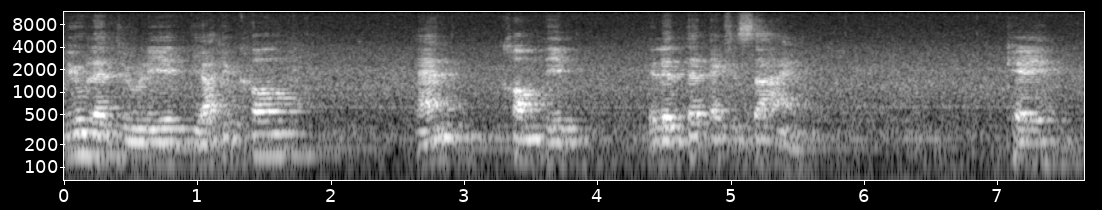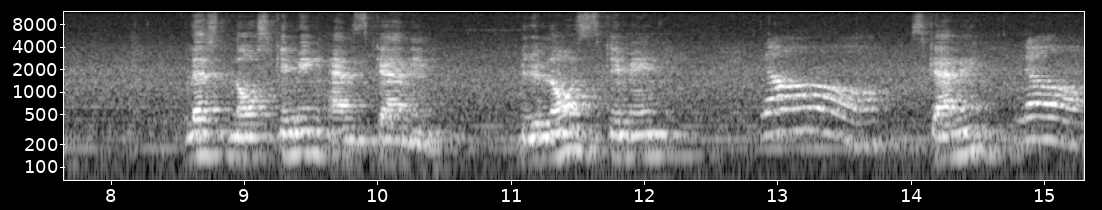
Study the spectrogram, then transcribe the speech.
Will let you read the article and complete related exercise. Okay. Let's know skimming and scanning. Do you know skimming, No. Scanning? No.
